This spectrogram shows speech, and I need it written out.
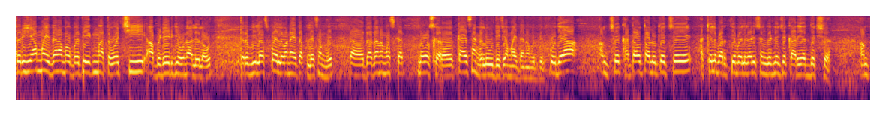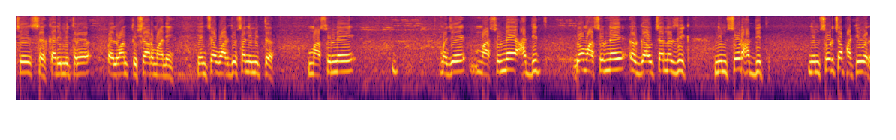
तर या मैदानाबाबत एक महत्त्वाची अपडेट घेऊन आलेलो आहोत. तर विलास पैलवान आहेत आपल्या अं, दादा नमस्कार. नमस्कार. काय सांगाल उद्याच्या मैदानाबद्दल? उद्या आमचे खटाव तालुक्याचे अखिल भारतीय बैलगाडी संघटनेचे कार्याध्यक्ष आमचे सहकारी मित्र पैलवान तुषार माने यांच्या वाढदिवसानिमित्त मासूरने म्हणजे मासुरने हद्दीत किंवा मासुरने गावच्या नजीक निमसोड हद्दीत निमसोडच्या फाटीवर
